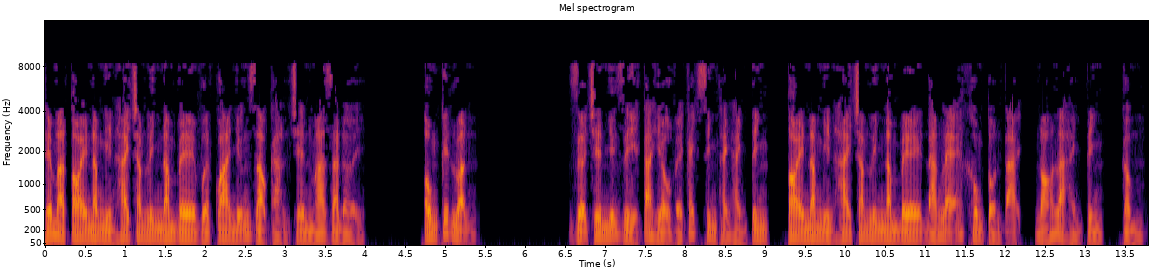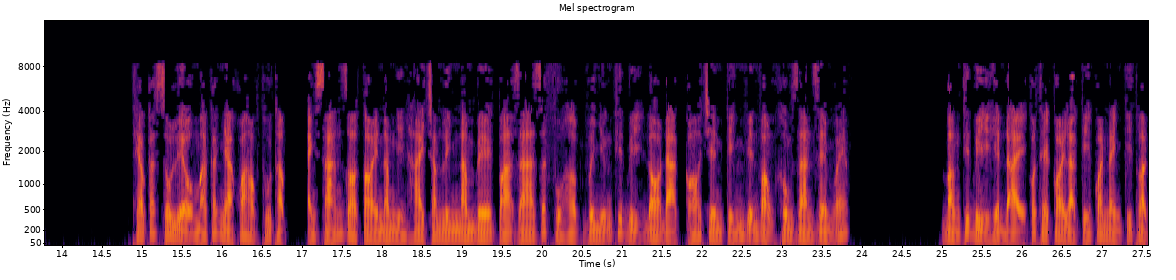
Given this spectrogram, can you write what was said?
Thế mà toi 5205b vượt qua những rào cản trên mà ra đời. Ông kết luận, dựa trên những gì ta hiểu về cách sinh thành hành tinh, toi 5205b đáng lẽ không tồn tại, nó là hành tinh, cấm. Theo các số liệu mà các nhà khoa học thu thập, ánh sáng do toi 5205b tỏa ra rất phù hợp với những thiết bị đo đạc có trên kính viễn vọng không gian James Webb. Bằng thiết bị hiện đại có thể coi là kỳ quan ngành kỹ thuật,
